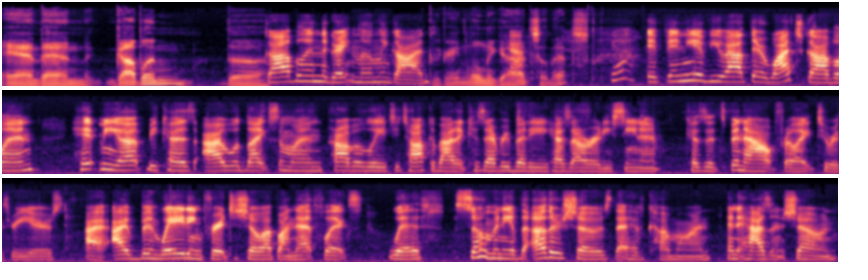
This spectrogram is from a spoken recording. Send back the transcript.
and then Goblin, the Goblin, the Great and Lonely God. the Great and Lonely God. So that's Yeah. If any of you out there watch Goblin, hit me up because I would like someone probably to talk about it because everybody has already seen it because it's been out for like two or three years. I, I've been waiting for it to show up on Netflix with so many of the other shows that have come on and it hasn't shown.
